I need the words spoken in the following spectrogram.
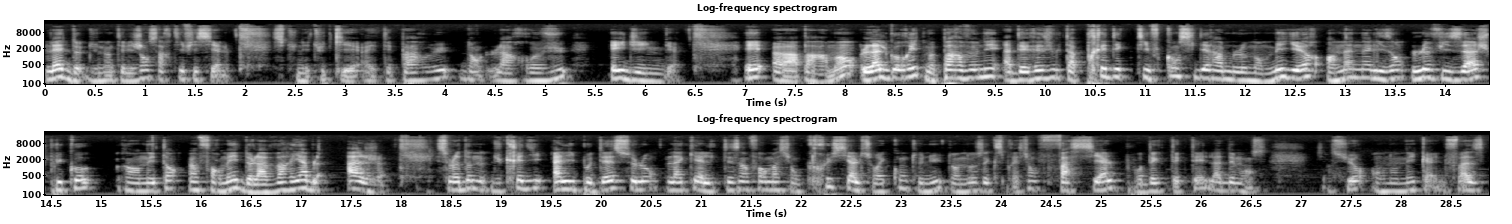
l'aide d'une intelligence artificielle. C'est une étude qui a été parue dans la revue Aging. Et euh, apparemment, l'algorithme parvenait à des résultats prédictifs considérablement meilleurs en analysant le visage plus qu'en étant informé de la variable âge. cela donne du crédit à l'hypothèse selon laquelle des informations cruciales seraient contenues dans nos expressions faciales pour détecter la démence. Bien sûr, on n'en est qu'à une phase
